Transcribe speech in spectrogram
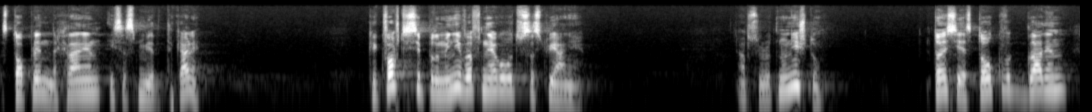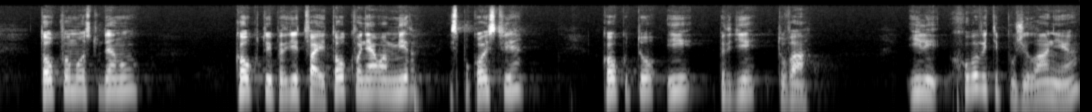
Стоплен, нахранен и с мир. Така ли? Какво ще се промени в неговото състояние? Абсолютно нищо. Той си е толкова гладен, толкова му е студено, колкото и преди това. И толкова няма мир и спокойствие, колкото и преди това. Или хубавите пожелания,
